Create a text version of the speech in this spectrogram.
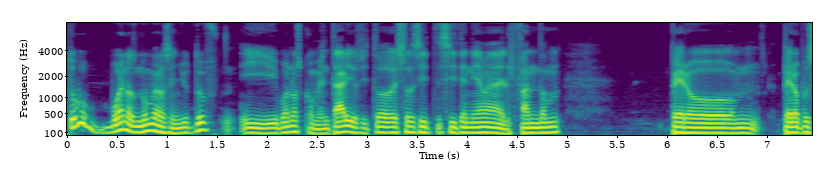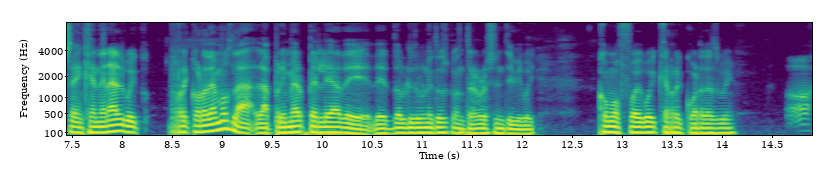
tuvo buenos números en YouTube y buenos comentarios y todo eso sí, sí tenía el fandom. Pero, pero pues en general, güey, recordemos la, la primera pelea de, de WWE Network contra Wrestling TV, güey. ¿Cómo fue, güey? ¿Qué recuerdas, güey? Ah,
